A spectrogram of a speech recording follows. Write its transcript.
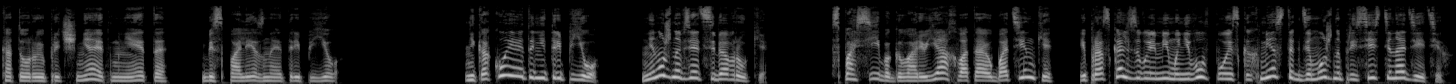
которую причиняет мне это бесполезное тряпье. Никакое это не тряпье. Не нужно взять себя в руки. «Спасибо», — говорю я, хватаю ботинки и проскальзываю мимо него в поисках места, где можно присесть и надеть их.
